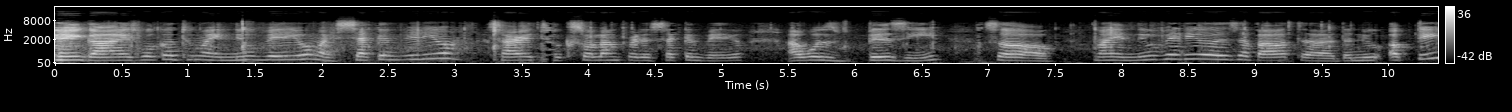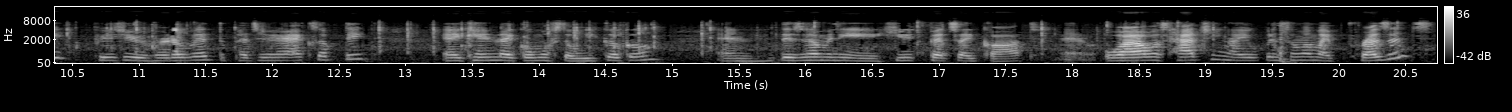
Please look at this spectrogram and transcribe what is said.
Hey guys, welcome to my new video, my second video. Sorry it took so long for the second video. I was busy. So, my new video is about uh, the new update. Pretty sure you heard of it, the Pet Simulator X update. And it came like almost a week ago. And this is how many huge pets I got. And while I was hatching, I opened some of my presents.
